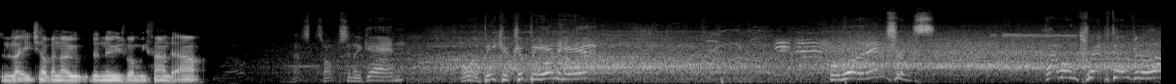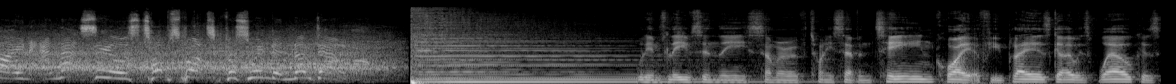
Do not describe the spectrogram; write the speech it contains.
and, let each other know the news when we found it out. That's Thompson again. Oh, Beaker could be in here. Well, what an entrance! That one crept over the line, and that seals top spot for Swindon, no doubt. Williams leaves in the summer of 2017. Quite a few players go as well because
